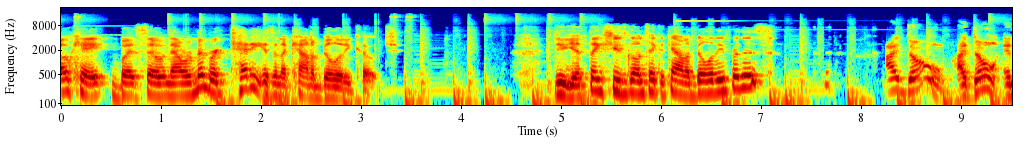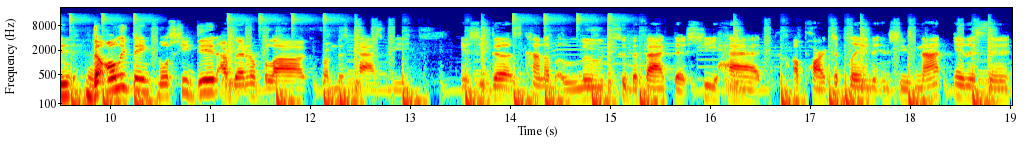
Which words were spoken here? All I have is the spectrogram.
Okay, but so now remember Teddi is an accountability coach. Do you think she's going to take accountability for this? I don't. I don't. And the only thing, well, she did. I read her blog from this past week, and she does kind of allude to the fact that she had a part to play in it, and she's not innocent.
